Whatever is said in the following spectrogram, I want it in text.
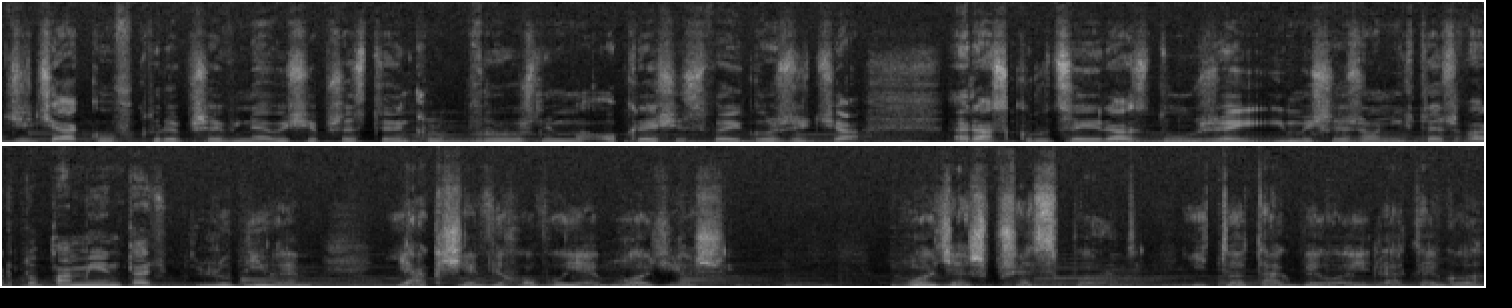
dzieciaków, które przewinęły się przez ten klub w różnym okresie swojego życia. Raz krócej, raz dłużej. I myślę, że o nich też warto pamiętać. Lubiłem, jak się wychowuje młodzież, młodzież przez sport. I to tak było i dlatego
